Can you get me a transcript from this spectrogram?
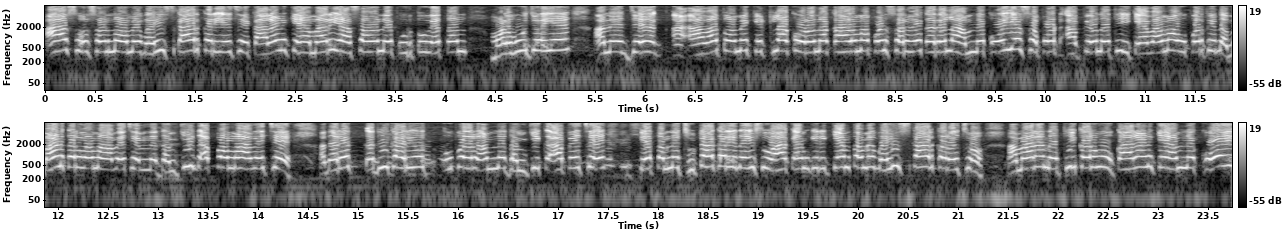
આ શોષણનો અમે બહિષ્કાર કરીએ છીએ, કારણ કે અમારી આશાઓને પૂરતું વેતન મળવું જોઈએ અને જે આ- આવા તો અમે કેટલા કોરોના કાળમાં પણ સર્વે કરેલા. અમને કોઈએ સપોર્ટ આપ્યો નથી. કહેવામાં ઉપરથી દબાણ કરવામાં આવે છે, અમને ધમકી આપવામાં આવે છે. દરેક અધિકારીઓ ઉપર અમને ધમકી આપે છે કે તમને છૂટા કરી દઈશું. આ કામગીરી કેમ તમે બહિષ્કાર કરો છો? અમારે નથી કરવું, કારણ કે અમને કોઈ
